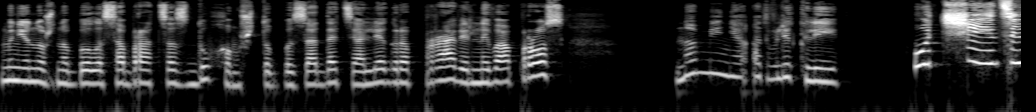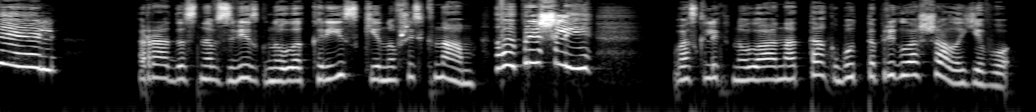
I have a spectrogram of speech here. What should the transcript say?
Мне нужно было собраться с духом, чтобы задать Аллегро правильный вопрос, но меня отвлекли. «Учитель!» Радостно взвизгнула Крис, кинувшись к нам. «Вы пришли! Воскликнула она так, будто приглашала его.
